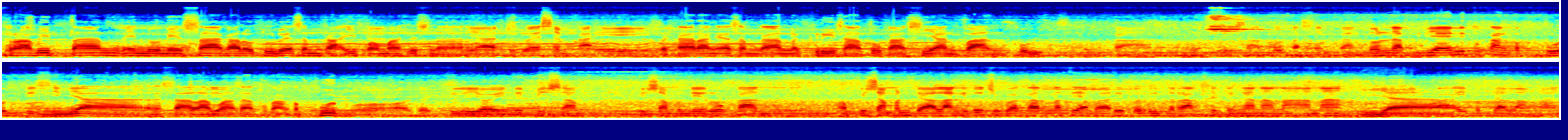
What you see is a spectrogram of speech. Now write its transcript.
Kerawitan Indonesia kalau dulu SMKI Thomas Krisna. ya dulu SMKI Sekarang SMK Negeri 1 Kasihan Bantul. di satu Kasem Bantul. Nah dia ini tukang kebun di sini. Iya, selama saya tukang kebun. Oh, beliau ini bisa bisa menirukan oh, bisa mendalang itu juga karena tiap hari berinteraksi dengan anak-anak Iya. SMKI pedalangan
